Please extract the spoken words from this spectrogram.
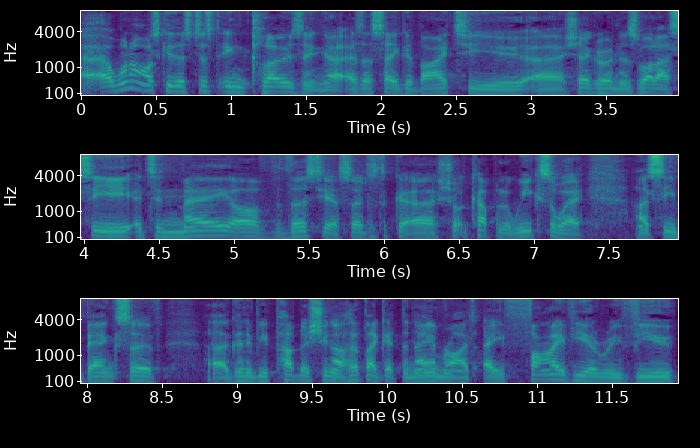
Uh, I want to ask you this just in closing, uh, as I say goodbye to you, uh, Segun, as well. I see it's in May of this year, so just a, short couple of weeks away. I see Bankserv uh, going to be publishing, I hope I get the name right, a five year review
